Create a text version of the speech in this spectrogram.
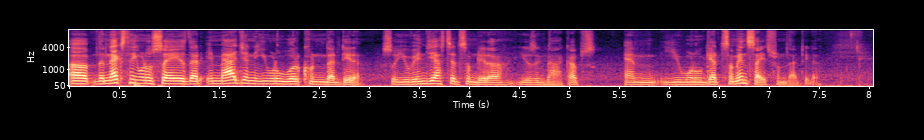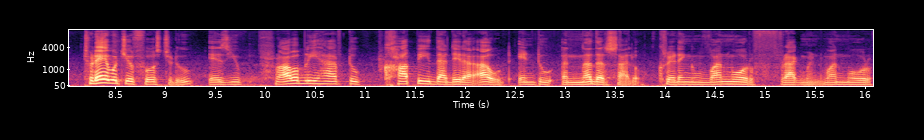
Uh, the next thing I want to say is that imagine you want to work on that data. So you've ingested some data using backups, and you want to get some insights from that data. Today what you're forced to do is you probably have to copy that data out into another silo, creating one more fragment, one more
